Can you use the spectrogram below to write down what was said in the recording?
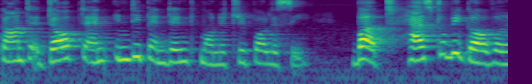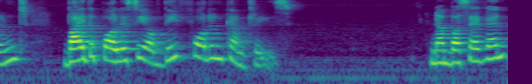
can't adopt an independent monetary policy but has to be governed by the policy of the foreign countries. Number seven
